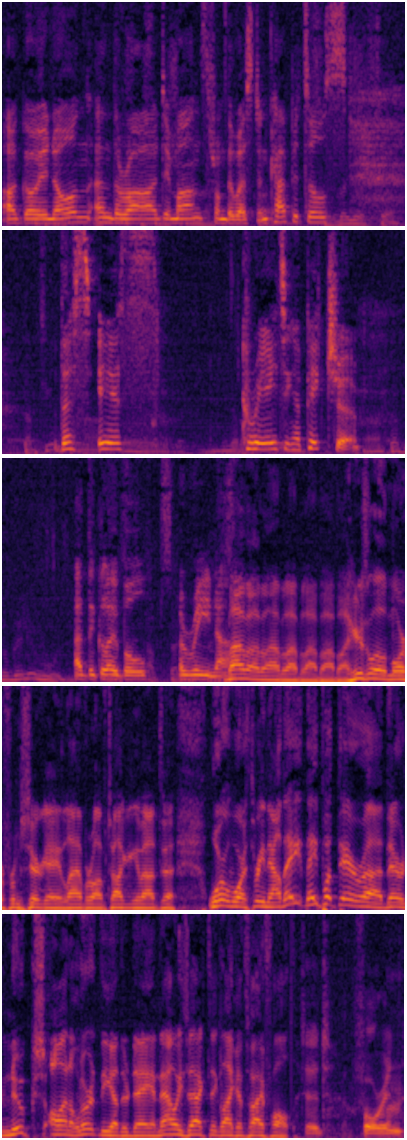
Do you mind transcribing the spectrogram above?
are going on and there are demands from the Western capitals, this is creating a picture at the global arena. Blah, blah, blah, blah, blah, blah, blah. Here's a little more from Sergei Lavrov talking about uh, World War III. Now, they, they put their, uh, their nukes on alert the other day, and now he's acting like it's my fault. Foreign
